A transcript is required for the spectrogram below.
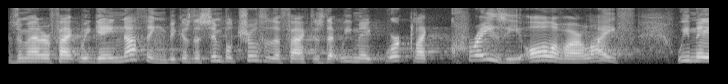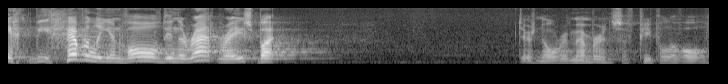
As a matter of fact, we gain nothing because the simple truth of the fact is that we may work like crazy all of our life. We may be heavily involved in the rat race, but there's no remembrance of people of old.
